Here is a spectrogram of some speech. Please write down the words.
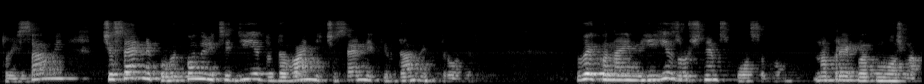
той самий. В чисельнику виконується дія додавання чисельників даних дробів. Виконаємо її зручним способом. Наприклад, можна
